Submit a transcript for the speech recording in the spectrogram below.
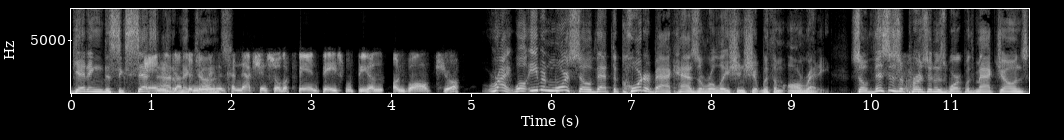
getting the success and out of Mac the New Jones, England connection, so the fan base will be un- involved. Sure. Right. Well, even more so that the quarterback has a relationship with him already. So this is a person who's worked with Mac Jones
